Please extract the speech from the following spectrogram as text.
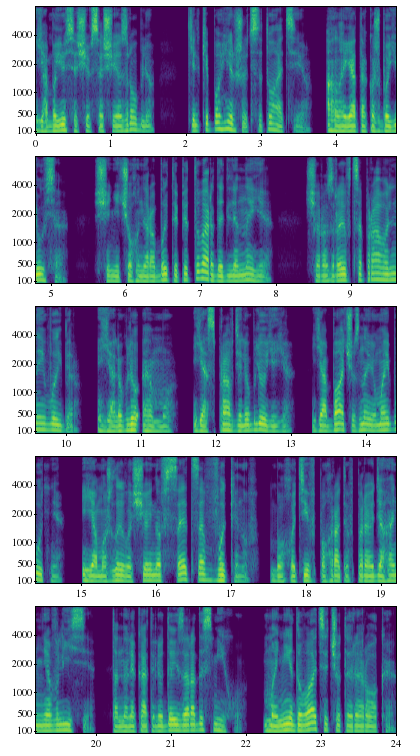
Я боюся, що все, що я зроблю, тільки погіршить ситуацію, але я також боюся, що нічого не робити підтвердить для неї, що розрив це правильний вибір. Я люблю Емму, я справді люблю її, я бачу з нею майбутнє, і я, можливо, щойно все це викинув, бо хотів пограти в переодягання в лісі та налякати людей заради сміху. Мені 24 роки,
